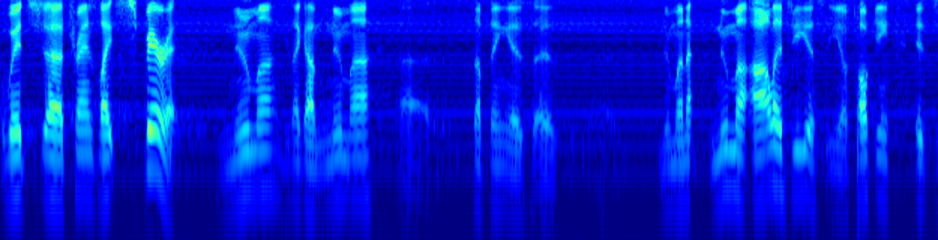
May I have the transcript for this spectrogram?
which uh, translates spirit. Pneuma, you think of pneuma, uh, something as, as uh, pneuma, pneumology is, you know, talking, it's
